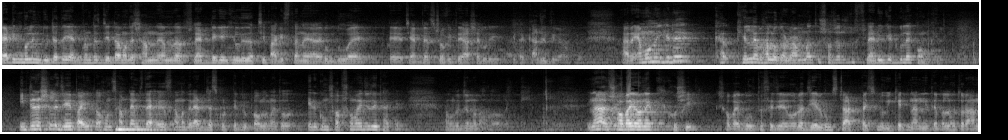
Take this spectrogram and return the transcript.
ব্যাটিং, বোলিং দুইটাতেই অ্যাডভান্টেজ যেটা আমাদের সামনে আমরা ফ্ল্যাট ডেকেই খেলতে যাচ্ছি পাকিস্তানে এবং দুবাই চ্যাম্পিয়ন্স ট্রফিতে আশা করি এটা কাজে দিবে আর এমন উইকেটে খেললে ভালো, কারণ আমরা তো সচরাচর ফ্ল্যাট উইকেটগুলোই কম খেলি। ইন্টারন্যাশনালে যে পাই, তখন সামটাইমস দেখা গেছে আমাদের অ্যাডজাস্ট করতে একটু প্রবলেম হয়। তো এরকম সব সময় যদি থাকে, আমাদের জন্য ভালো হবে। না, সবাই অনেক খুশি। সবাই বলতেছে যে, ওরা যেরকম স্টার্ট পাইছিল উইকেট না নিতে পারলে হয়তো রান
